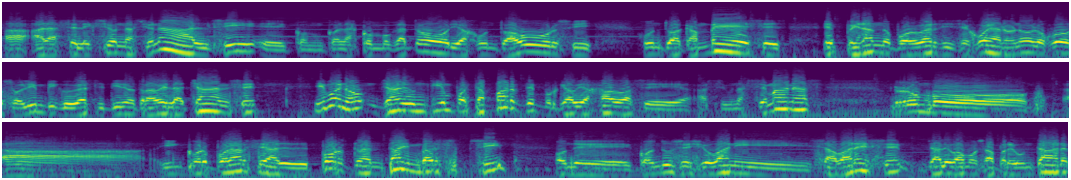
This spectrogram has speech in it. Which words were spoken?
a, a la selección nacional, ¿sí? Eh, con, con las convocatorias, junto a Ursi, junto a Cambeses, esperando por ver si se juegan o no los Juegos Olímpicos y ver si tiene otra vez la chance. Y bueno, ya de un tiempo a esta parte, porque ha viajado hace, hace unas semanas, rumbo a incorporarse al Portland Timbers, ¿sí? Donde conduce Giovanni Savarese, ya le vamos a preguntar.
